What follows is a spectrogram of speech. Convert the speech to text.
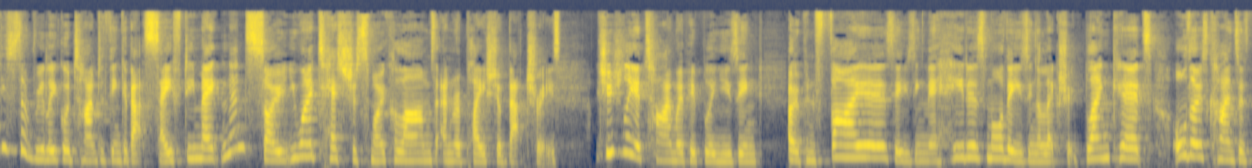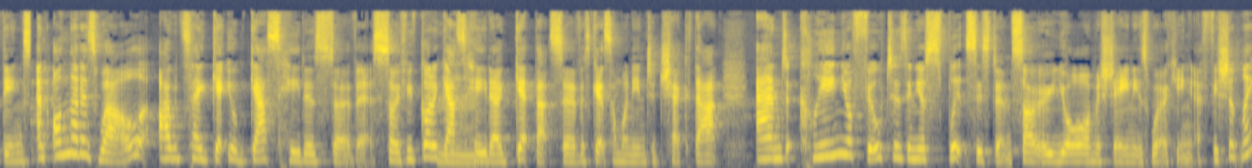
this is a really good time to think about safety maintenance. So you want to test your smoke alarms and replace your batteries. It's usually a time where people are using open fires, they're using their heaters more, they're using electric blankets, all those kinds of things. And on that as well, I would say get your gas heaters serviced. So if you've got a gas mm. heater, get that service, get someone in to check that, and clean your filters in your split system so your machine is working efficiently.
